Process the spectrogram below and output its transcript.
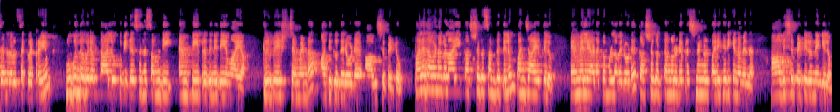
ജനറൽ സെക്രട്ടറിയും മുകുന്ദപുരം താലൂക്ക് വികസന സമിതി എം പി പ്രതിനിധിയുമായ കൃപേഷ് ചെമ്മണ്ട അധികൃതരോട് ആവശ്യപ്പെട്ടു. പലതവണകളായി കർഷക സംഘത്തിലും പഞ്ചായത്തിലും എം എൽ എ അടക്കമുള്ളവരോട് കർഷകർ തങ്ങളുടെ പ്രശ്നങ്ങൾ പരിഹരിക്കണമെന്ന് ആവശ്യപ്പെട്ടിരുന്നെങ്കിലും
